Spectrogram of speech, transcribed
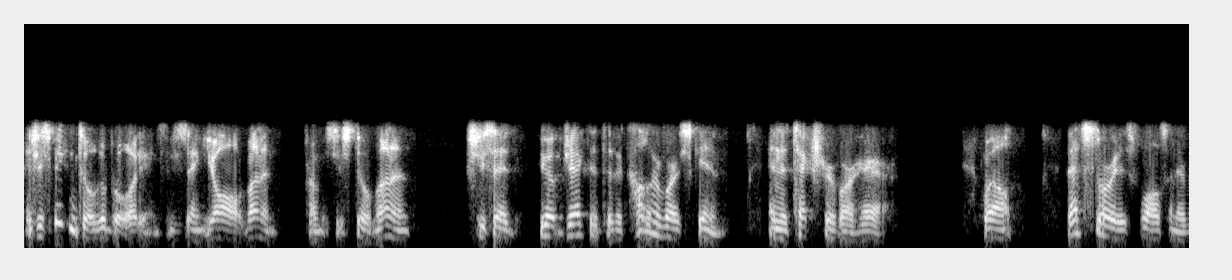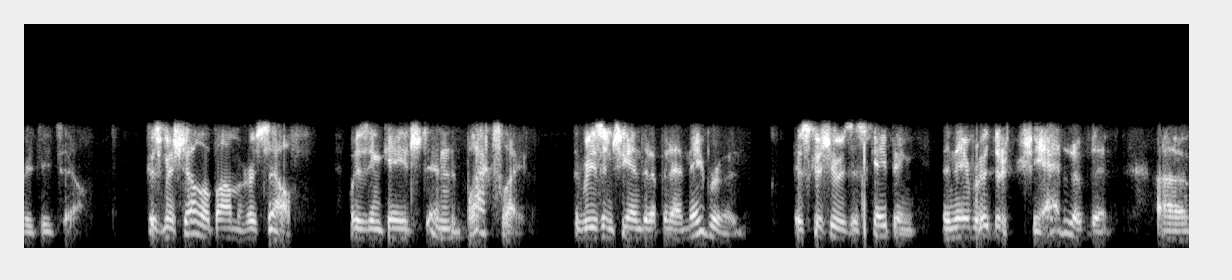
And she's speaking to a liberal audience, and she's saying, "You're all running from us. You're still running." She said, "You objected to the color of our skin and the texture of our hair." Well, that story is false in every detail, because Michelle Obama herself was engaged in black flight. The reason she ended up in that neighborhood is because she was escaping the neighborhood that she had lived in uh,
